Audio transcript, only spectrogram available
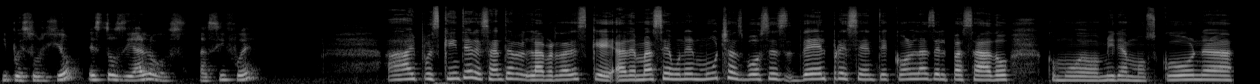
y pues surgió estos diálogos, así fue. Ay, pues qué interesante. La verdad es que además se unen muchas voces del presente con las del pasado, como Miriam Moscona,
